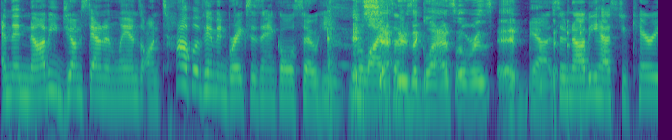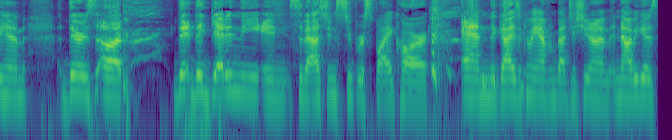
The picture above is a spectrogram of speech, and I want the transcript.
and then Nobby jumps down and lands on top of him and breaks his ankle so he relies on shatters a glass over his head. yeah so Nobby has to carry him there's uh they, they get in the in Sebastian's super spy car and the guys are coming after him about to shoot him and Nobby goes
